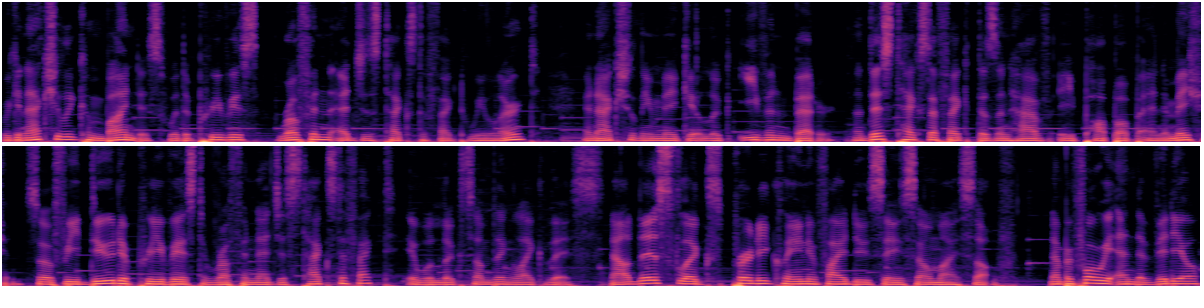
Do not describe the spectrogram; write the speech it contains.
We can actually combine this with the previous roughen edges text effect we learned and actually make it look even better. Now this text effect doesn't have a pop-up animation, so if we do the previous roughen edges text effect, it would look something like this. Now this looks pretty clean if I do say so myself. Now before we end the video,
